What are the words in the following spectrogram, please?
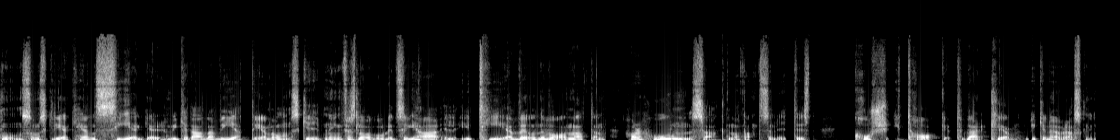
Hon som skrek Hell Seger, vilket alla vet är en omskrivning för slagordet Sieg Heil, i tv under valnatten. Har hon sagt något antisemitiskt? Kors i taket, verkligen. Vilken överraskning.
